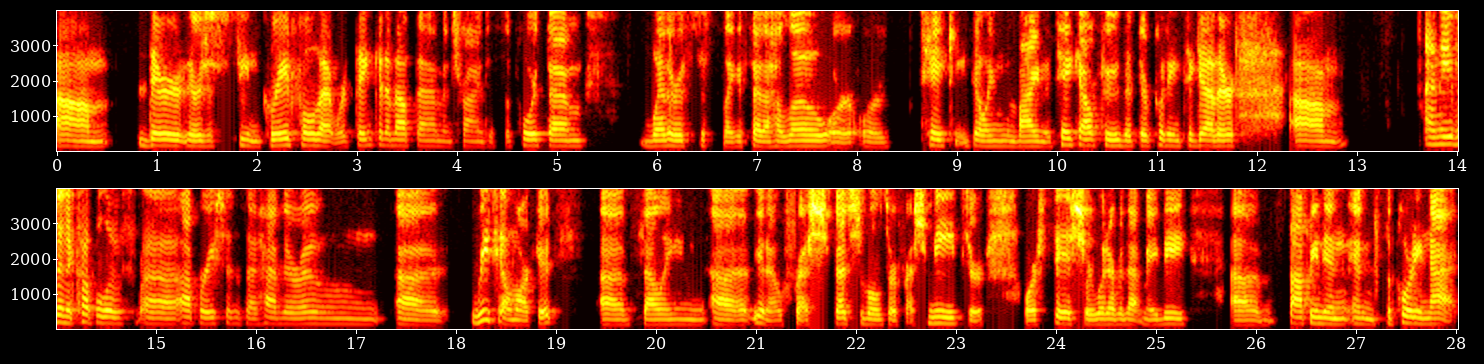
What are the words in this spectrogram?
um, they're they're just seem grateful that we're thinking about them and trying to support them, whether it's just like I said, a hello or or taking going and buying the takeout food that they're putting together. Um, and even a couple of uh, operations that have their own uh, retail markets of selling, uh, you know, fresh vegetables or fresh meat or or fish or whatever that may be. Um, stopping and, and supporting that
